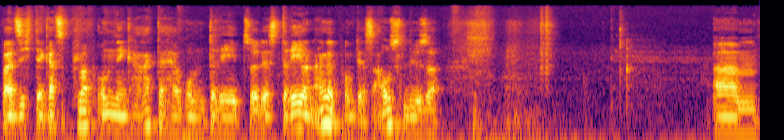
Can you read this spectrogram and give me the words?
weil sich der ganze Plot um den Charakter herum dreht. So, der ist Dreh- und Angelpunkt, der ist Auslöser. Ähm.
